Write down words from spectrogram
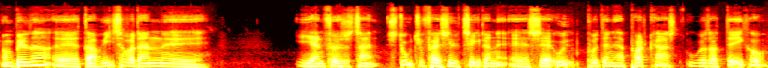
Nogle billeder, øh, der viser, hvordan øh, i anførselstegn studiefaciliteterne øh, ser ud på den her podcast, ure.dk,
